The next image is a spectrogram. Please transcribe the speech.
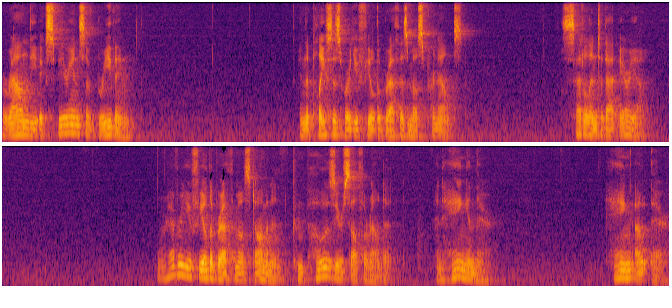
around the experience of breathing in the places where you feel the breath is most pronounced. Settle into that area. Wherever you feel the breath most dominant, compose yourself around it and hang in there. Hang out there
